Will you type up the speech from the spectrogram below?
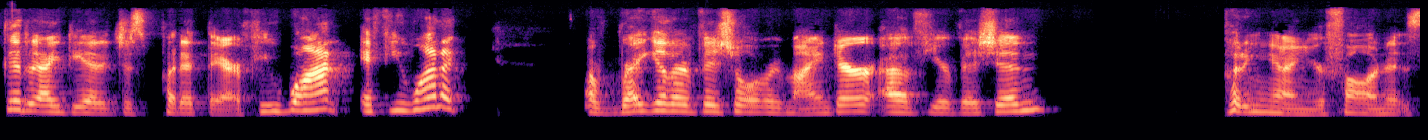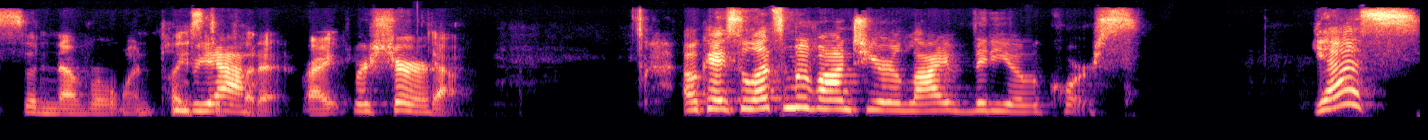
good idea to just put it there. If you want, if you want a, a regular visual reminder of your vision, putting it on your phone is the number one place yeah, to put it, right? For sure. Yeah. Okay, so let's move on to your live video course. Yes.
